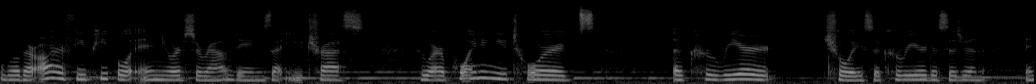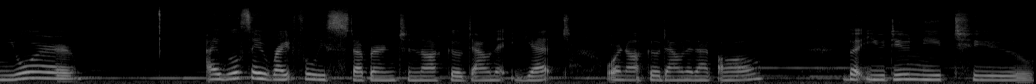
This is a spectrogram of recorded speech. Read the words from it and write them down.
well, there are a few people in your surroundings that you trust who are pointing you towards a career choice, a career decision, and you're, I will say, rightfully stubborn to not go down it yet or not go down it at all. But you do need to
